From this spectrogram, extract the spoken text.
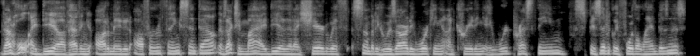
that whole idea of having automated offer things sent out that was actually my idea that i shared with somebody who was already working on creating a wordpress theme specifically for the land business.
